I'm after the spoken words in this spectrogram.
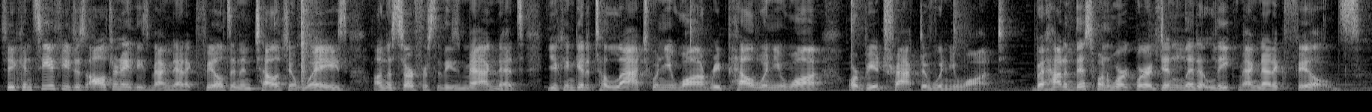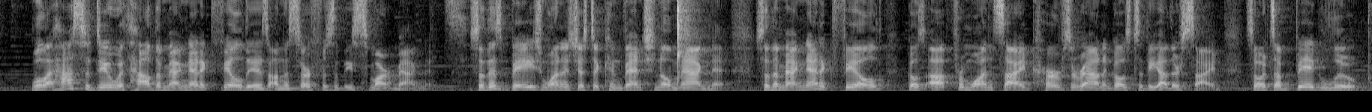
So you can see if you just alternate these magnetic fields in intelligent ways on the surface of these magnets, you can get it to latch when you want, repel when you want, or be attractive when you want. But how did this one work where it didn't let it leak magnetic fields? Well, it has to do with how the magnetic field is on the surface of these smart magnets. So this beige one is just a conventional magnet. So the magnetic field goes up from one side, curves around, and goes to the other side. So it's a big loop.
